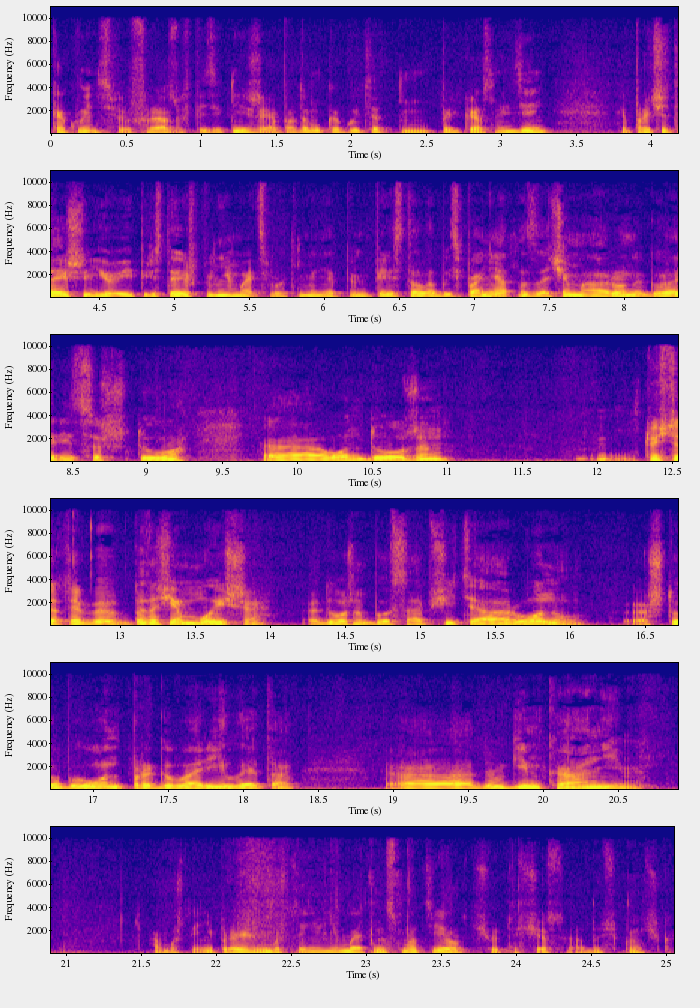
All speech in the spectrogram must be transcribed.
какую-нибудь фразу в пятикнижии, а потом какой-то прекрасный день прочитаешь ее и перестаешь понимать. Вот мне перестало быть понятно, зачем Аарону говорится, что он должен... То есть, это, э, зачем Мойша должен был сообщить Аарону, чтобы он проговорил это э, другим Кааним. А может, я неправильно, может, я невнимательно смотрел. Что-то сейчас, одну секундочку.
